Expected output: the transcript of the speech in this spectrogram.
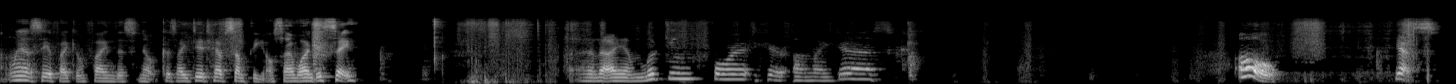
I'm going to see if I can find this note because I did have something else I wanted to say. And I am looking for it here on my desk. Oh, yes.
